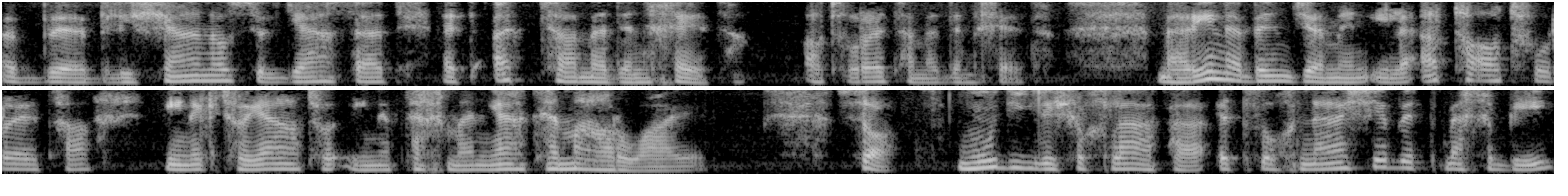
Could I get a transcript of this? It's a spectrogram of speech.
بليشانو سلجاسات أتى مدن خيتا أطورتها مدن خيتا مارينا بنجامين إلى أتى أطورتها إنك توياتو إن بتخمنياتها مع رواية. سو so, مودي لشخلافها اتلوخ ناشبت مخبي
